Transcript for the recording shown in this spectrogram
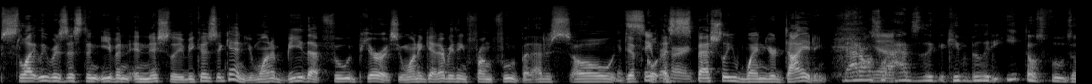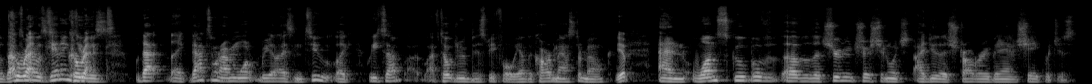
slightly resistant even initially because again, you want to be that food purist. You want to get everything from food, but that is so It's difficult, especially when you're dieting. that also Yeah. adds the capability to eat those foods though that's what i was Correct, getting to is correct. that like that's what i'm realizing too like we saw i've told you this before we have the carb master milk Yep. and one scoop of, of the true nutrition which i do the strawberry banana shake which is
